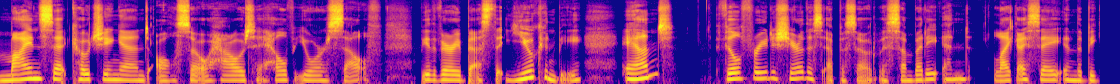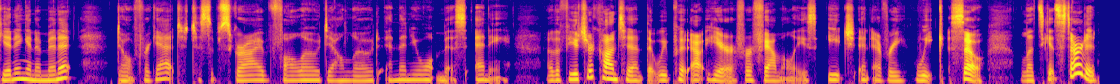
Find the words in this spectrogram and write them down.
mindset coaching and also how to help yourself be the very best that you can be. And feel free to share this episode with somebody. And like I say in the beginning in a minute, don't forget to subscribe, follow, download, and then you won't miss any of the future content that we put out here for families each and every week. So let's get started.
